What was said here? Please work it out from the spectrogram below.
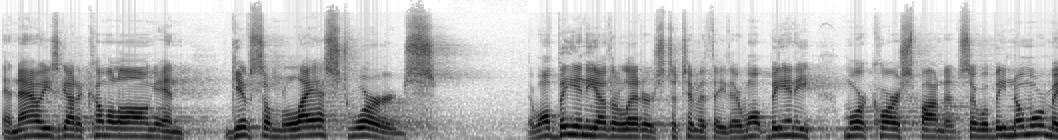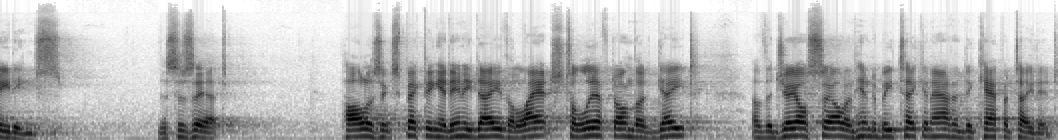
And now he's got to come along and give some last words. There won't be any other letters to Timothy. There won't be any more correspondence. There will be no more meetings. This is it. Paul is expecting at any day the latch to lift on the gate of the jail cell and him to be taken out and decapitated.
